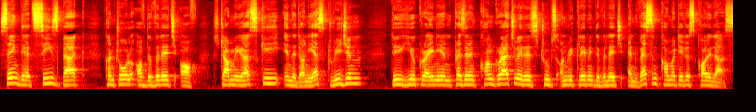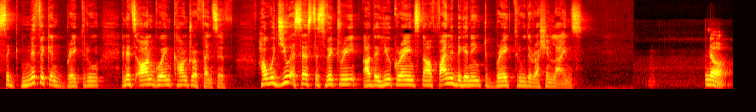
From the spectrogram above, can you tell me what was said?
saying they had seized back control of the village of Staromaiorske in the Donetsk region. The Ukrainian president congratulated his troops on reclaiming the village, and Western commentators call it a significant breakthrough in its ongoing counteroffensive. How would you assess this victory? Are the Ukrainians now finally beginning to break through the Russian lines? No,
